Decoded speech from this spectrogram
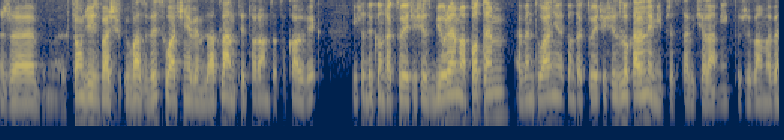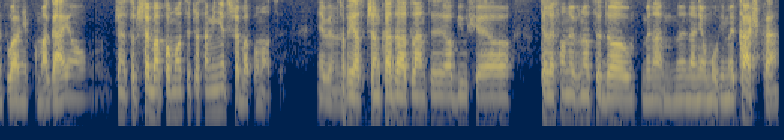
że chcą gdzieś was, was wysłać, nie wiem, do Atlanty, Toronto, cokolwiek, i wtedy kontaktujecie się z biurem, a potem ewentualnie kontaktujecie się z lokalnymi przedstawicielami, którzy wam ewentualnie pomagają. Często trzeba pomocy, czasami nie trzeba pomocy. Nie wiem, Co- wyjazd Przemka do Atlanty obił się o telefony w nocy do, my na, my na nią mówimy Kaśka,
